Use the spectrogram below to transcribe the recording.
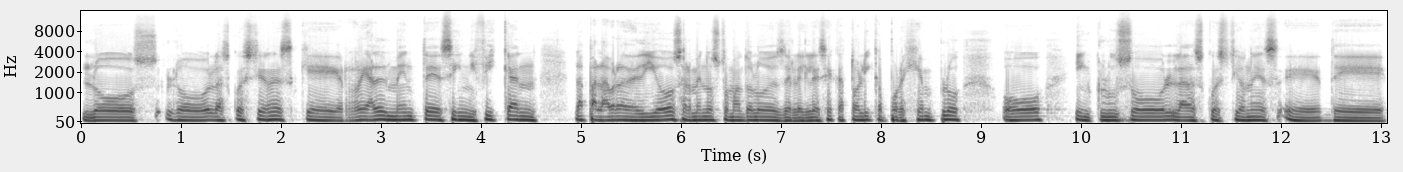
los, las cuestiones que realmente significan la palabra de Dios, al menos tomándolo desde la Iglesia Católica, por ejemplo, o incluso las cuestiones eh, de,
